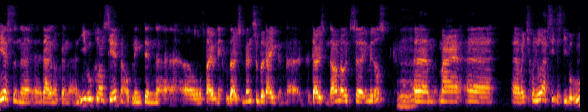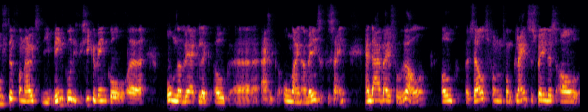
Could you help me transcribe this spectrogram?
eerst een, uh, daarin ook een e-book gelanceerd. Nou, op LinkedIn uh, 195.000 mensen bereikt en uh, 1000 downloads inmiddels. Mm -hmm. maar wat je gewoon heel erg ziet is die behoefte vanuit die winkel, die fysieke winkel, om daadwerkelijk ook eigenlijk online aanwezig te zijn. En daarbij vooral ook zelfs van, van kleinste spelers al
